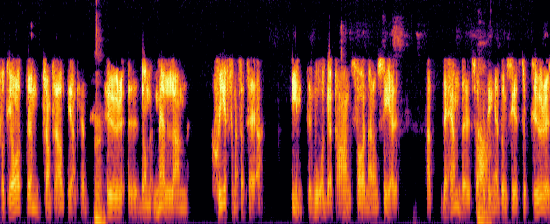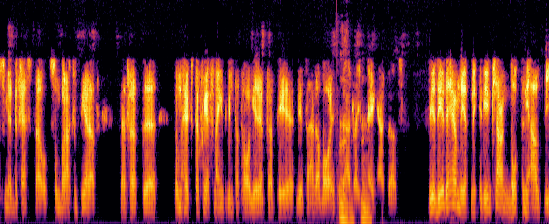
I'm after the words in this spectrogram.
på teatern framförallt egentligen, mm. hur eh, de mellancheferna så att säga inte vågar ta ansvar när de ser att det händer saker och ting, att de ser strukturer som är befästa och som bara accepteras. Därför att eh, de högsta cheferna inte vill ta tag i det för att det, det är så här det har varit och det här mm. drar in mm. pengar. Det, det, det händer jättemycket. Det är en klangbotten i allt vi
